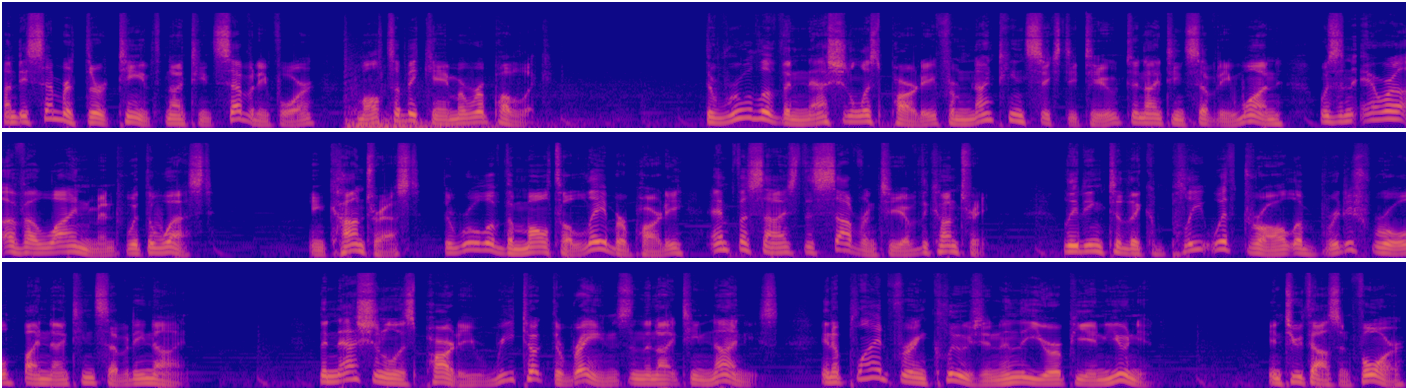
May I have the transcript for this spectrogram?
On December 13, 1974, Malta became a republic. The rule of the Nationalist Party from 1962 to 1971 was an era of alignment with the West. In contrast, the rule of the Malta Labour Party emphasized the sovereignty of the country, leading to the complete withdrawal of British rule by 1979. The Nationalist Party retook the reins in the 1990s and applied for inclusion in the European Union. In 2004,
